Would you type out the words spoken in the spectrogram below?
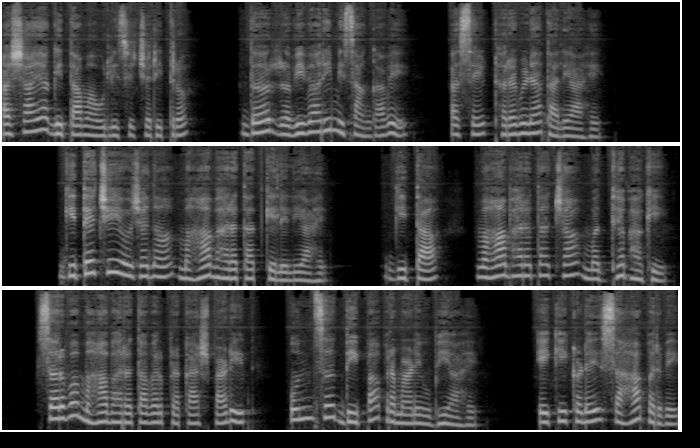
अशा या गीता माऊलीचे चरित्र दर रविवारी मी सांगावे असे ठरविण्यात आले आहे. गीतेची योजना महाभारतात केलेली आहे. गीता महाभारताच्या मध्यभागी सर्व महाभारतावर प्रकाश पाडीत उंच दीपाप्रमाणे उभी आहे. एकीकडे सहा पर्वे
